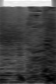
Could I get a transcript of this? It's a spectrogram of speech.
Yeah.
